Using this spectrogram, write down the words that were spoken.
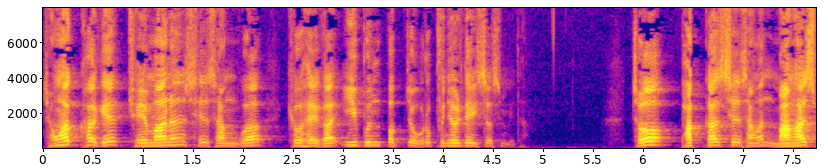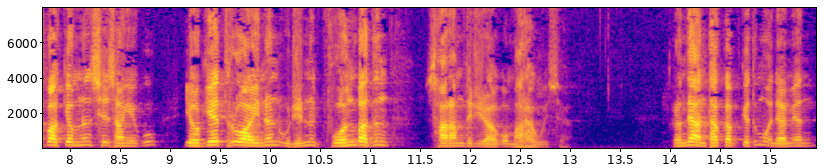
정확하게 죄 많은 세상과 교회가 이분법적으로 분열되어 있었습니다. 저 바깥 세상은 망할 수밖에 없는 세상이고 여기에 들어와 있는 우리는 구원받은 사람들이라고 말하고 있어요. 그런데 안타깝게도 뭐냐면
